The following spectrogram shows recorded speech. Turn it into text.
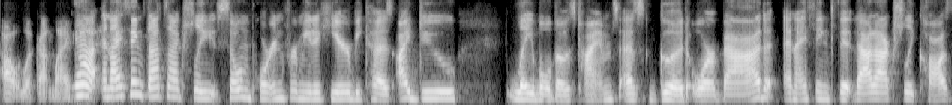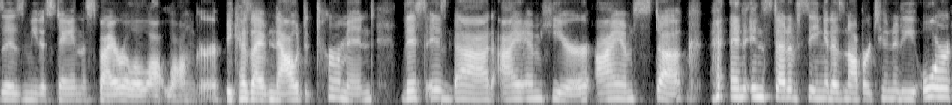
outlook on life. Yeah. And I think that's actually so important for me to hear because I do label those times as good or bad. And I think that that actually causes me to stay in the spiral a lot longer because I've now determined this is bad. I am here. I am stuck. And instead of seeing it as an opportunity, or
